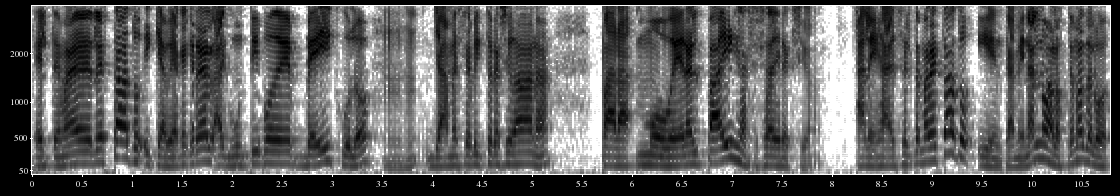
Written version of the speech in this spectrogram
el tema del estatus y que había que crear algún tipo de vehículo, llámese Victoria Ciudadana, para mover al país hacia esa dirección. Alejarse del tema del estatus y encaminarnos a los temas de los,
